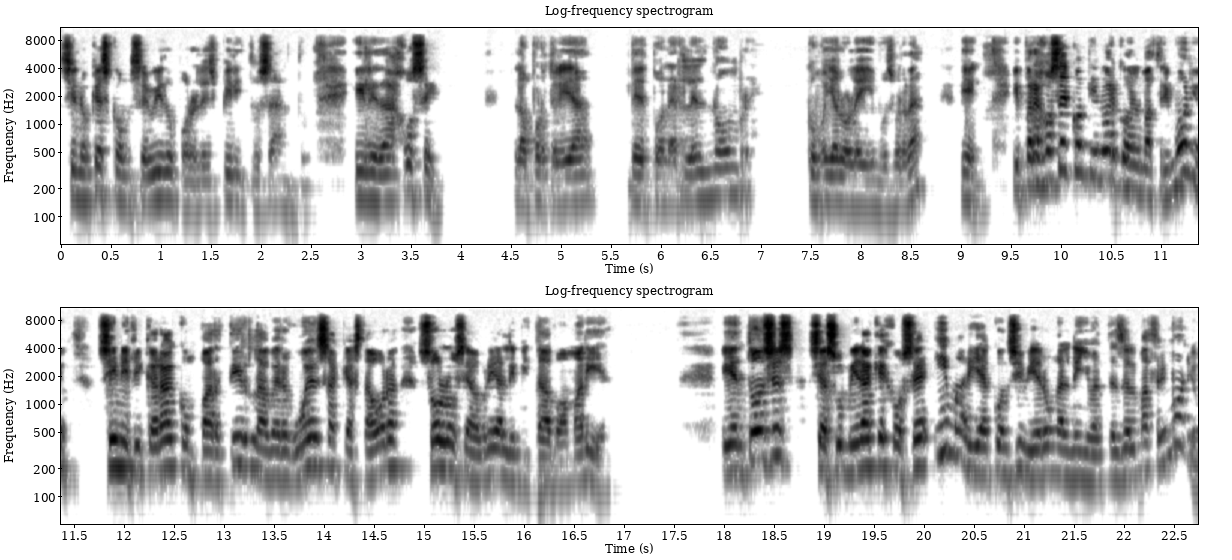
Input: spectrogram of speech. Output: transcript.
sino que es concebido por el Espíritu Santo. Y le da a José la oportunidad de ponerle el nombre, como ya lo leímos, ¿verdad? Bien, y para José continuar con el matrimonio significará compartir la vergüenza que hasta ahora solo se habría limitado a María. Y entonces se asumirá que José y María concibieron al niño antes del matrimonio,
